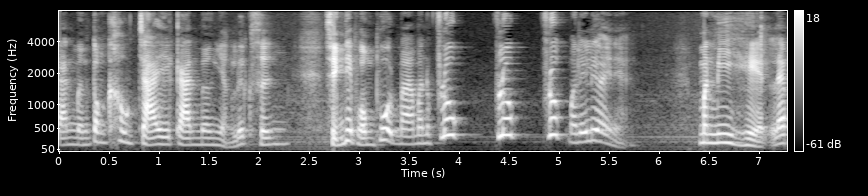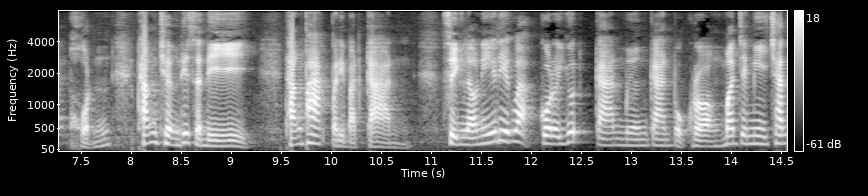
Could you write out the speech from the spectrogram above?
การเมืองต้องเข้าใจการเมืองอย่างลึกซึ้ง สิ่งที่ผมพูดมามันฟลุกฟลุกฟลุกมาเรื่อยๆเนี่ย มันมีเหตุและผลทั้งเชิงทฤษฎี ทั้งภาคปฏิบัติการ สิ่งเหล่านี้เรียกว่ากลยุทธ์การเมืองการปกครอง มันจะมีชั้น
